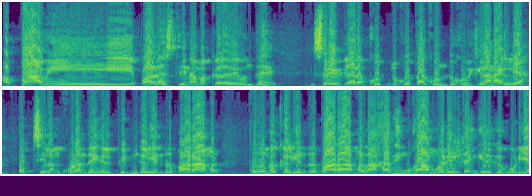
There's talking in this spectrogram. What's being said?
அப்பாவி பாலஸ்தீன மக்களை வந்து இஸ்ரேல்காரன் கொத்து கொத்தா கொண்டு குவிக்கிறானா இல்லையா? பச்சிலம் குழந்தைகள் பெண்கள் என்று பாராமல் பொதுமக்கள் என்று பாராமல் அகதி முகாம்களில் தங்கி இருக்கக்கூடிய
